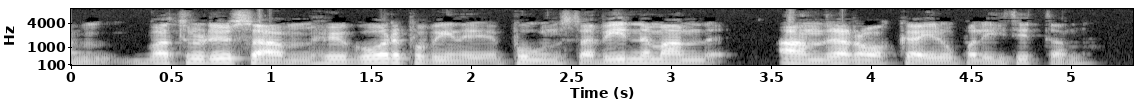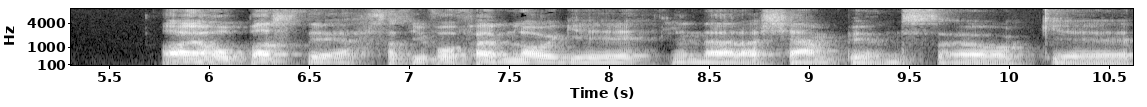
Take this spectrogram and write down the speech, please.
Um, vad tror du Sam, hur går det på, på onsdag? Vinner man andra raka Europa League-titeln? Ja, jag hoppas det. Så att vi får fem lag i den där Champions. Och eh,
